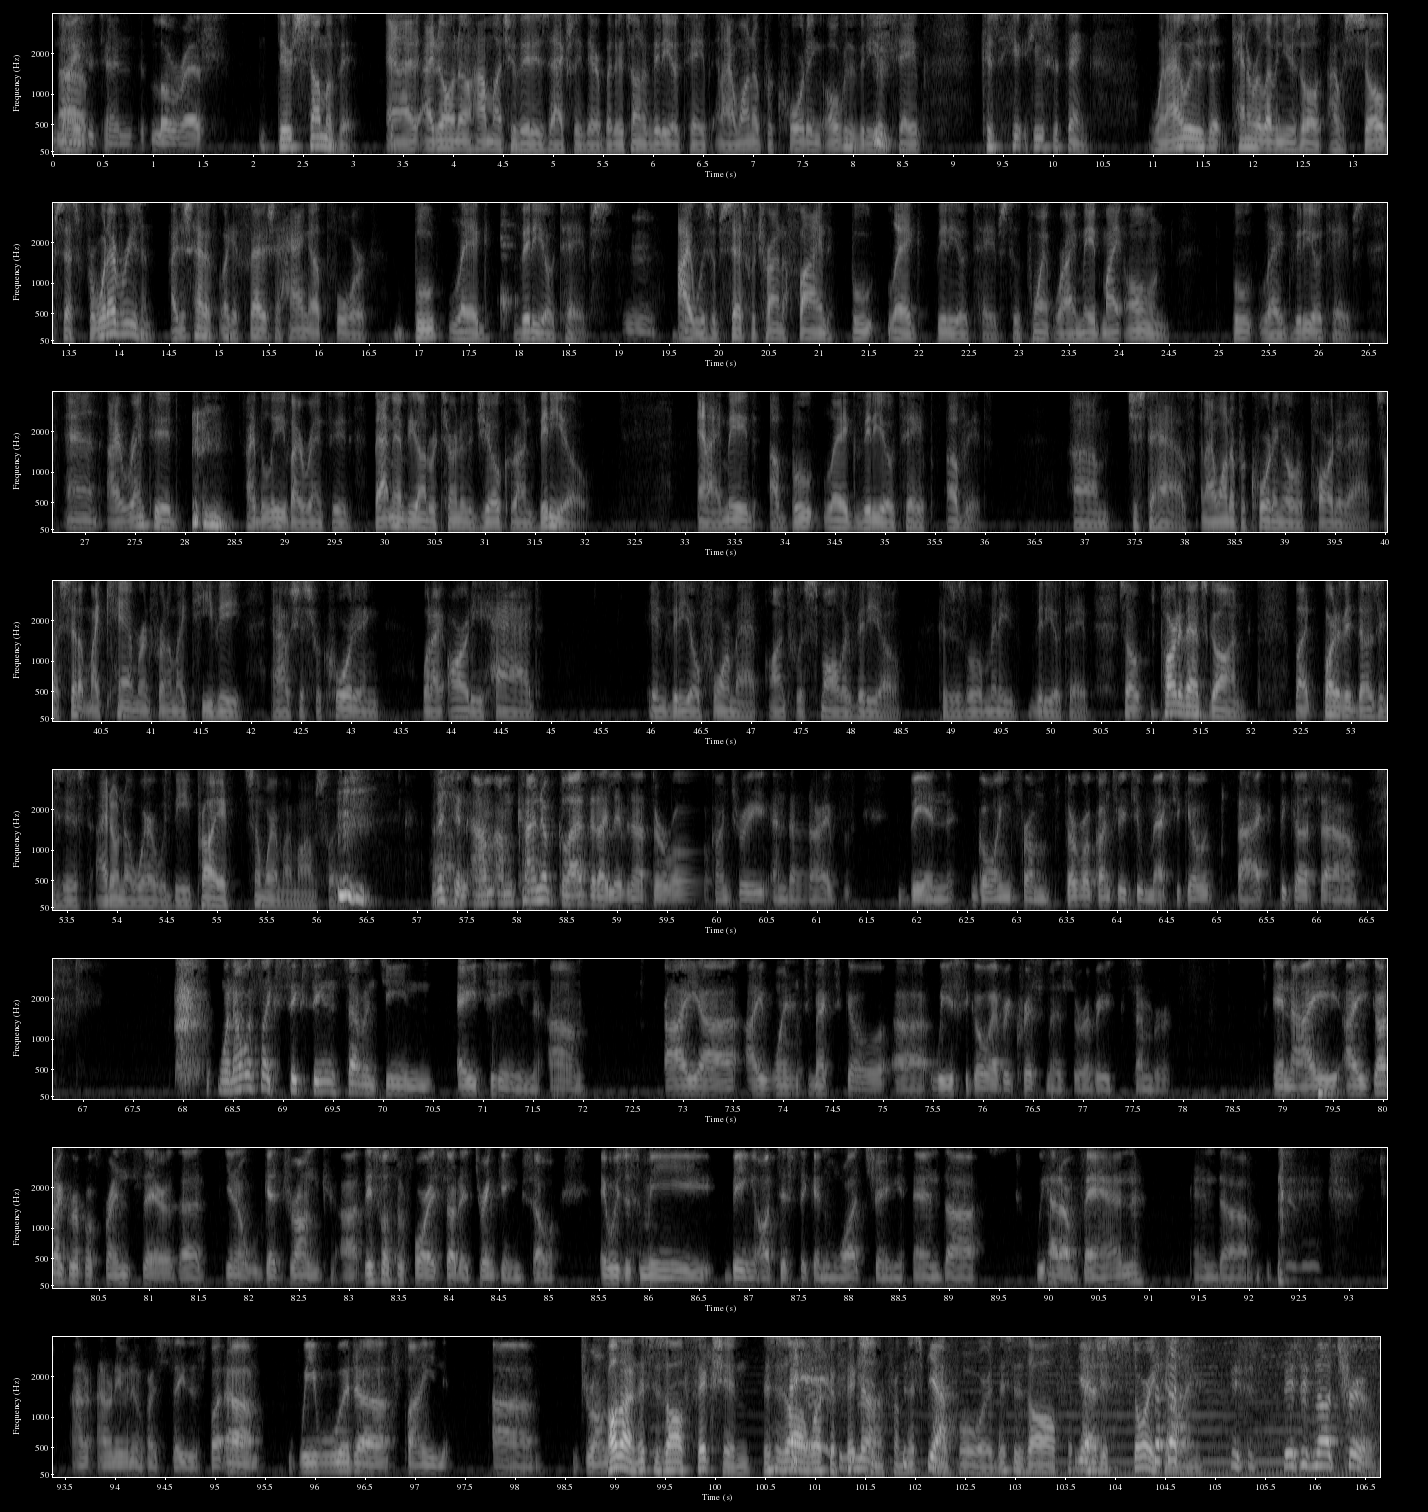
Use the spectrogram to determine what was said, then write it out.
nine Uh, to ten low res. there's some of it and I, I don't know how much of it is actually there but it's on a videotape and i wound up recording over the videotape because here, here's the thing. When i was uh, 10 or 11 years old i was so obsessed. For whatever reason i just had a, like a fetish a hang up for bootleg videotapes. Mm. i was obsessed with trying to find bootleg videotapes to the point where i made my own bootleg videotapes. And i rented i believe i rented batman beyond return of the joker on video. And i made a bootleg videotape of it um, just to have. And i wound up recording over part of that. So i set up my camera in front of my tv and i was just recording what i already had in video format onto a smaller video because there's a little mini videotape. So part of that's gone but part of it does exist. I don't know where it would be. Probably somewhere in my mom's place. Listen, I'm I'm kind of glad that I live in a third world country and that I've been going from third world country to Mexico back because uh, when I was like 16, 17, 18, um, I uh, I went to Mexico. Uh, we used to go every Christmas or every December, and I I got a group of friends there that you know would get drunk. Uh, this was before I started drinking, so it was just me being autistic and watching. And uh, we had a van, and um, I, don't, I don't even know if I should say this, but um, we would uh, find uh, drunk. Hold on, this is all fiction. This is all work of fiction no. from this point yeah. forward. This is all f- uh, yes. just storytelling. this is this is not true.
